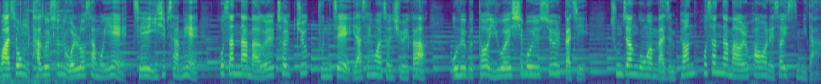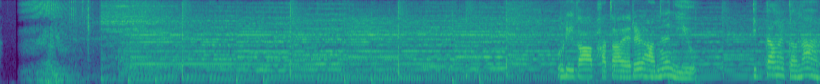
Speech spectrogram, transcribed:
와송 박을순 원로 사모의 제23회 호산나 마을 철쭉 분재 야생화 전시회가 오늘부터 6월 15일 수요일까지 충장공원 맞은편 호산나 마을 화원에서 있습니다. 우리가 바자회를 하는 이유. 이 땅을 떠나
